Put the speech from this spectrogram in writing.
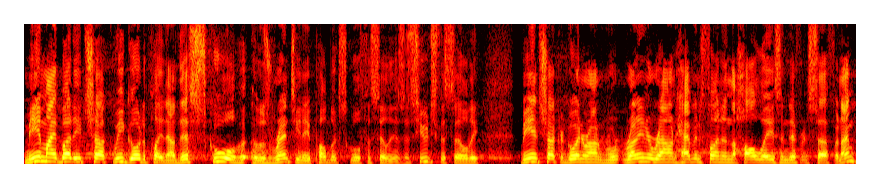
Me and my buddy Chuck, we go to play. Now, this school was renting a public school facility. It was a huge facility. Me and Chuck are going around, running around, having fun in the hallways and different stuff. And I'm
